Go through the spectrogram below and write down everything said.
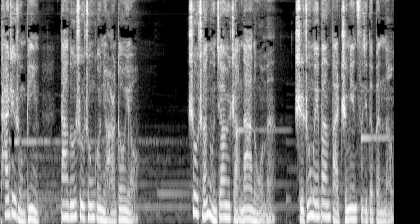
她这种病，大多数中国女孩都有。受传统教育长大的我们，始终没办法直面自己的本能。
